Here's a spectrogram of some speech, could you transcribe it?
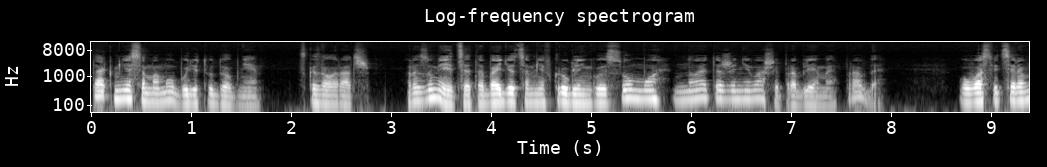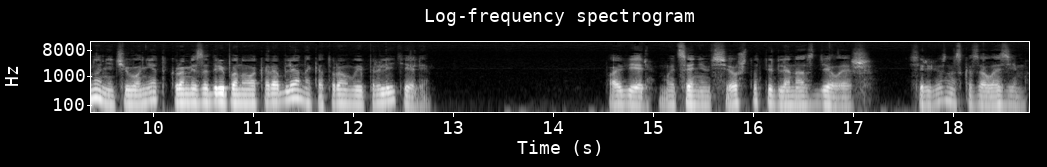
Так мне самому будет удобнее», — сказал Радж. «Разумеется, это обойдется мне в кругленькую сумму, но это же не ваши проблемы, правда? У вас ведь все равно ничего нет, кроме задрипанного корабля, на котором вы прилетели». «Поверь, мы ценим все, что ты для нас делаешь», — серьезно сказал Азим.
